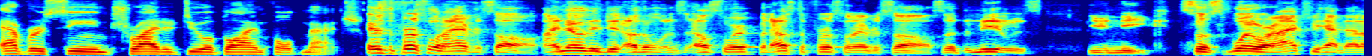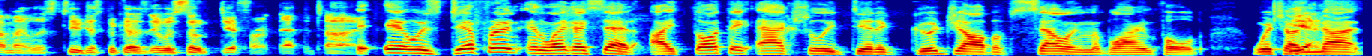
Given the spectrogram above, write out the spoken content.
ever seen try to do a blindfold match. It was the first one I ever saw. I know they did other ones elsewhere, but that was the first one I ever saw. So to me, it was unique. So spoiler, I actually have that on my list too, just because it was so different at the time. It, it was different, and like I said, I thought they actually did a good job of selling the blindfold, which I'm Yes. not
